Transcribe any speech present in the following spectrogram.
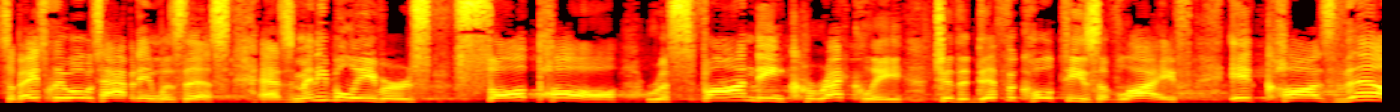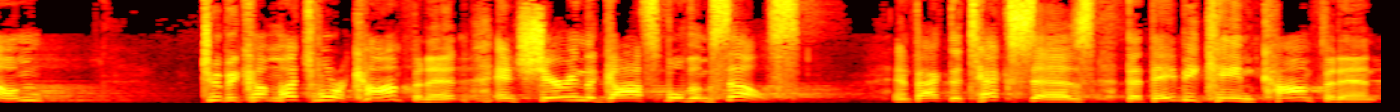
So basically, what was happening was this as many believers saw Paul responding correctly to the difficulties of life, it caused them to become much more confident in sharing the gospel themselves. In fact, the text says that they became confident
